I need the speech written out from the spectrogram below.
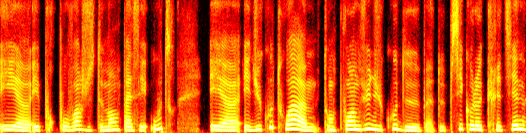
et, euh, et pour pouvoir justement passer outre. Et, et du coup, toi, ton point de vue du coup de, bah, de psychologue chrétienne,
